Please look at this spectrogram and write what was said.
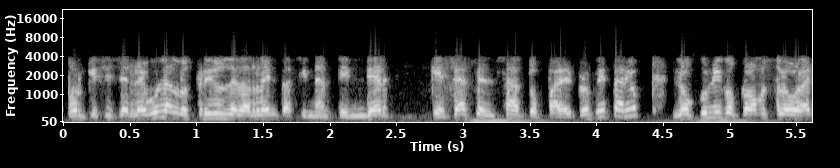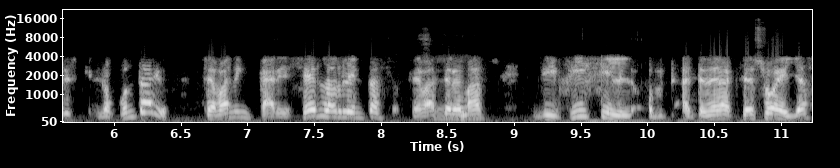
porque si se regulan los precios de las rentas sin entender que sea sensato para el propietario, lo único que vamos a lograr es que lo contrario, se van a encarecer las rentas, se va a hacer más difícil tener acceso a ellas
